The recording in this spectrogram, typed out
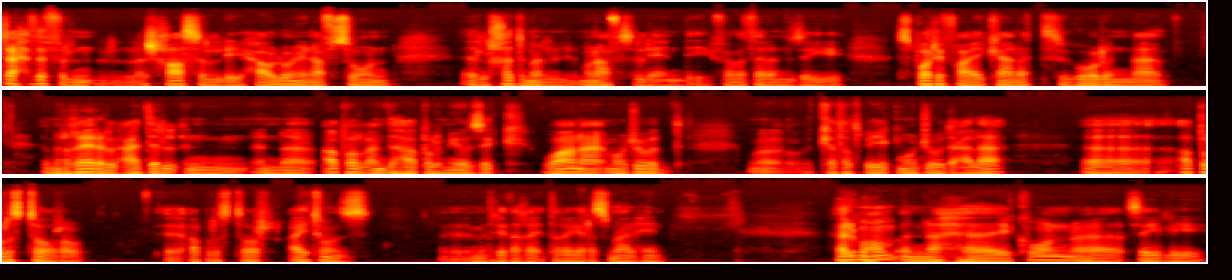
تحذف الأشخاص اللي يحاولون ينافسون الخدمة المنافسة اللي عندي. فمثلا زي Spotify كانت تقول إن من غير العدل ان إن ابل عندها Apple Music وأنا موجود كتطبيق موجود على Apple Store أو Apple Store iTunes ما أدري إذا تغير اسمها الحين. المهم إنه يكون آه، زي اللي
